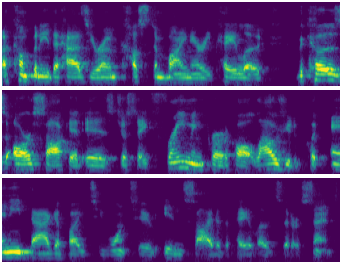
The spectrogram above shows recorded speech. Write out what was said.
a, company that has your own custom binary payload because RSocket is just a framing protocol, allows you to put any bag of bytes you want to inside of the payloads that are sent.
